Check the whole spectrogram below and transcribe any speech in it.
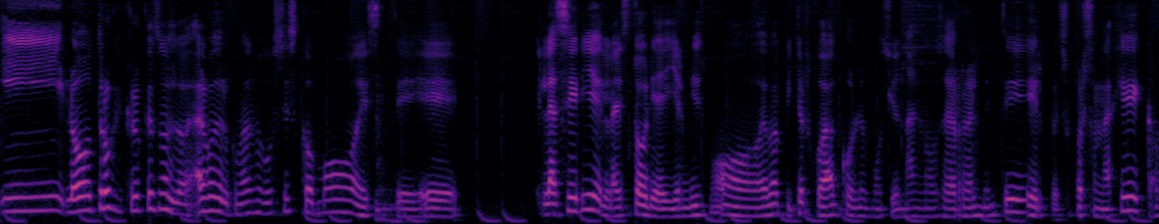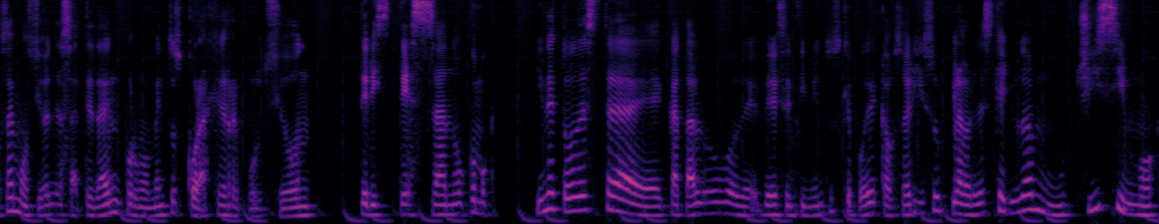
Y lo otro que creo que es algo de lo que más me gusta es cómo este la serie, la historia y el mismo Eva Peters juegan con lo emocional, ¿no? O sea, realmente el, su personaje causa emociones, o sea, te dan por momentos coraje, repulsión, tristeza, ¿no? Como tiene todo este catálogo de, de, sentimientos que puede causar y eso la verdad es que ayuda muchísimo.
